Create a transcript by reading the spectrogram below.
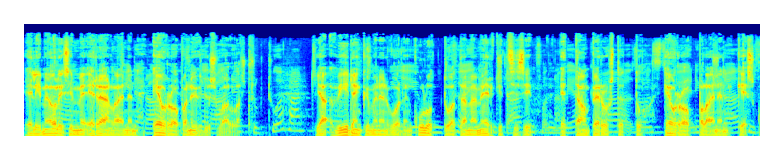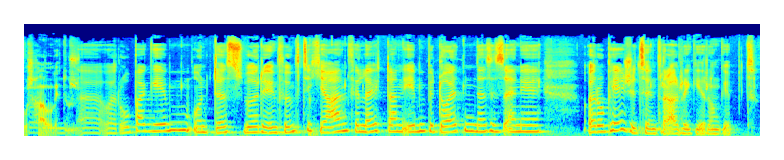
Eli me olisimme eräänlainen Euroopan Yhdysvallat. Ja 50 vuoden kuluttua tämä merkitsisi, että on perustettu eurooppalainen keskushallitus. Europa geben und das würde in 50 Jahren vielleicht dann eben bedeuten, dass es eine europäische Zentralregierung gibt.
